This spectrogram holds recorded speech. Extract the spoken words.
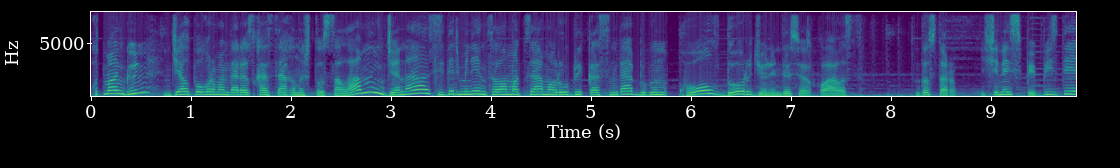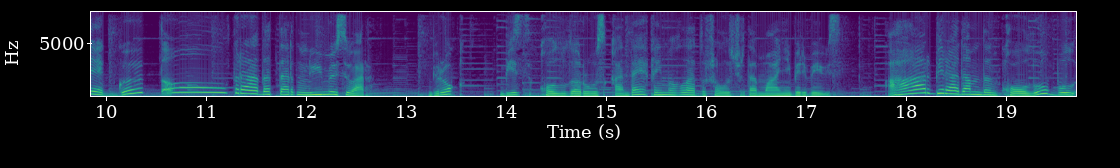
Кутман күн жалпы угармандарыбызга сагынычтуу салам. Жана сиздер менен саламат саама рубрикасында бүгүн колдор жөнүндө сөз кылабыз достор ишенесизби бизде көп толтура адаттардын үймөсү бар. Бирок биз колдорубуз кандай кыймыл кылат ошол учурда маани бербейбиз. Ар бир адамдын колу бул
